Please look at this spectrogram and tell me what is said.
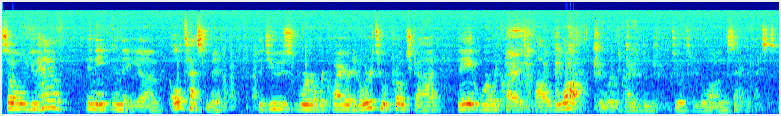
So you have in the in the uh, Old Testament, the Jews were required, in order to approach God, they were required to follow the law. They were required to do, do it through the law and the sacrifices.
